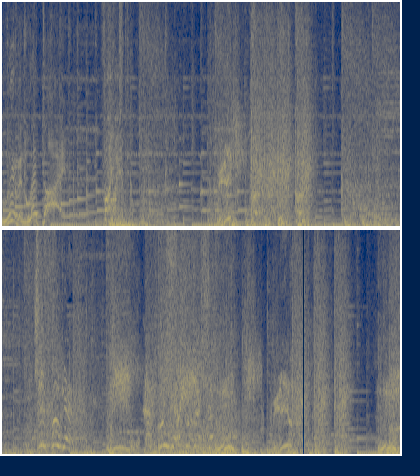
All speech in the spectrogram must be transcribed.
Live and let die! Mm-hmm.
